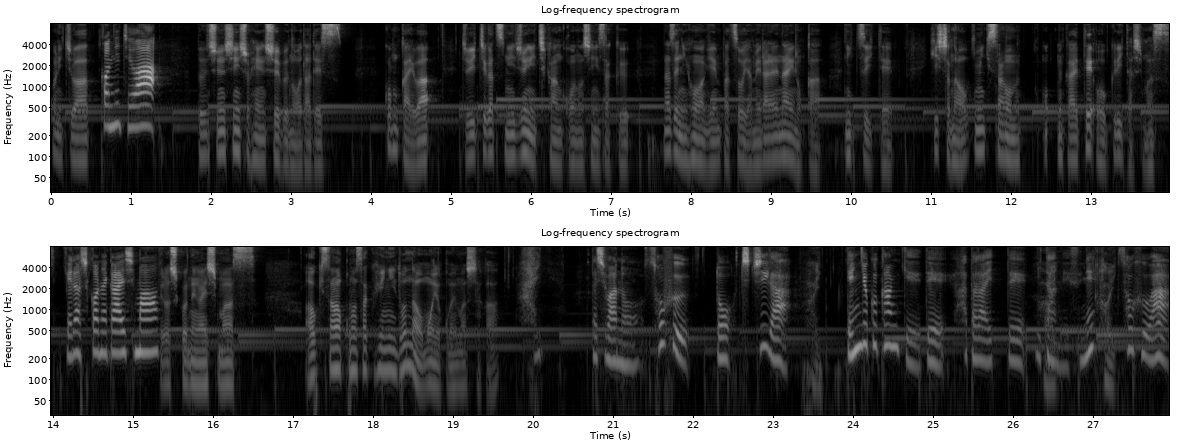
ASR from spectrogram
こんにちは。こんにちは。文春新書編集部の小田です。今回は11月20日刊行の新作なぜ日本は原発をやめられないのかについて筆者の青木美樹さんを迎えてお送りいたします。よろしくお願いします。よろしくお願いします。青木さんはこの作品にどんな思いを込めましたか？はい。私はあの祖父と父がはい。電力関係で働いていたんですね。はい。祖父は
